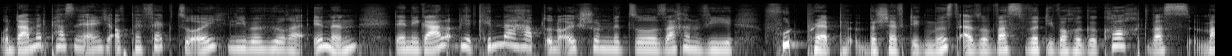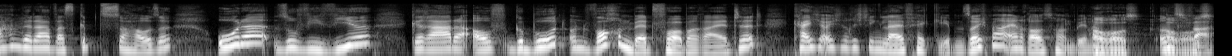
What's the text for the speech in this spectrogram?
Und damit passen sie eigentlich auch perfekt zu euch, liebe HörerInnen. Denn egal, ob ihr Kinder habt und euch schon mit so Sachen wie Food Prep beschäftigen müsst, also was wird die Woche gekocht, was machen wir da, was gibt's zu Hause, oder so wie wir gerade auf Geburt und Wochenbett vorbereitet, kann ich euch einen richtigen Lifehack geben. Soll ich mal einen raushauen, Bene? Hau raus. Hau Und zwar, raus.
